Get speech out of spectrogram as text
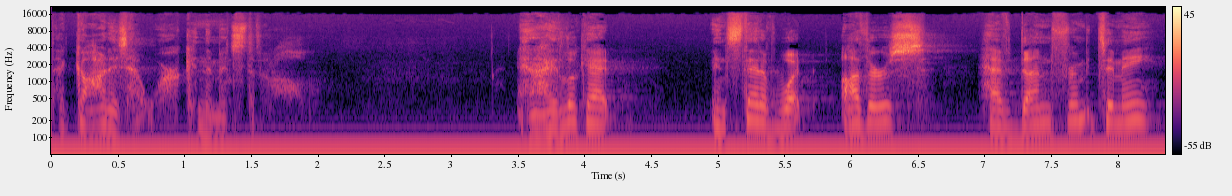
that God is at work in the midst of it all. And I look at, instead of what others have done for, to me,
